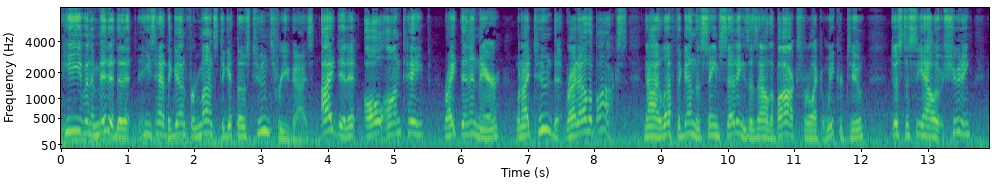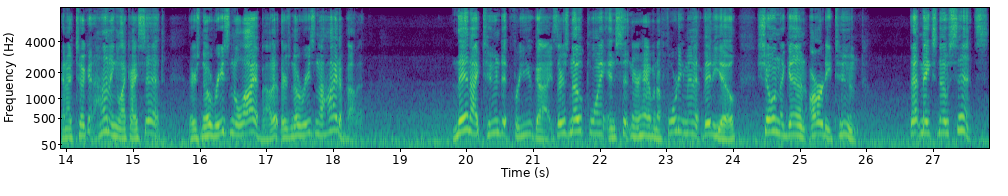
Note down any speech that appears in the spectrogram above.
he even admitted that he's had the gun for months to get those tunes for you guys. I did it all on tape right then and there when I tuned it right out of the box. Now I left the gun the same settings as out of the box for like a week or two just to see how it was shooting and I took it hunting like I said. There's no reason to lie about it. There's no reason to hide about it. Then I tuned it for you guys. There's no point in sitting there having a 40 minute video showing the gun already tuned. That makes no sense.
